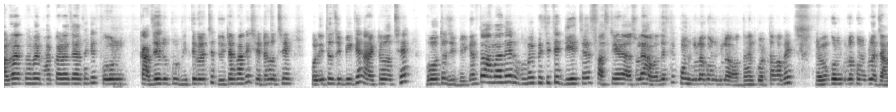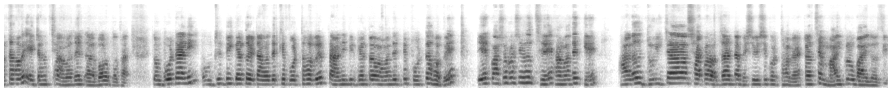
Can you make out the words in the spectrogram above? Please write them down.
আরও একভাবে ভাগ করা যায় থাকে কোন কাজের উপর ভিত্তি করেছে দুইটা ভাগে, সেটা হচ্ছে ফলিত জীব বিজ্ঞান, আর একটা হচ্ছে ভৌত জীব বিজ্ঞান। তো আমাদের হোমিওপ্যাথিতে ডিএইচএস ফার্স্ট ইয়ারে আসলে আমাদেরকে কোনগুলো কোনগুলো অধ্যয়ন করতে হবে এবং কোনগুলো কোনগুলো জানতে হবে, এটা হচ্ছে আমাদের বড় কথা। তো বোটানি, উদ্ভিদ বিজ্ঞান তো এটা আমাদেরকে পড়তে হবে, প্রাণী বিজ্ঞান তো আমাদেরকে পড়তে হবে। এর পাশাপাশি হচ্ছে আমাদেরকে আরও দুইটা শাখার অধ্যয়নটা বেশি বেশি করতে হবে। একটা হচ্ছে মাইক্রোবায়োলজি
